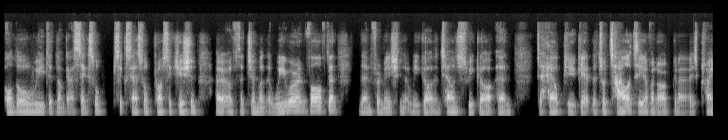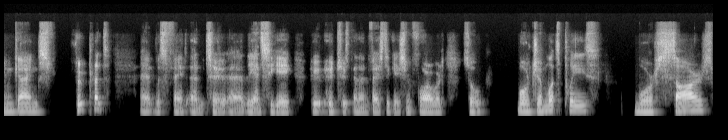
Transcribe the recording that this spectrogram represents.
although we did not get a successful, successful prosecution out of the JMLIT that we were involved in, the information that we got, the intelligence we got, and to help you get the totality of an organized crime gang's footprint. Uh, was fed into uh, the NCA, who, who took an investigation forward. So, more JMLITs, please. More SARs,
